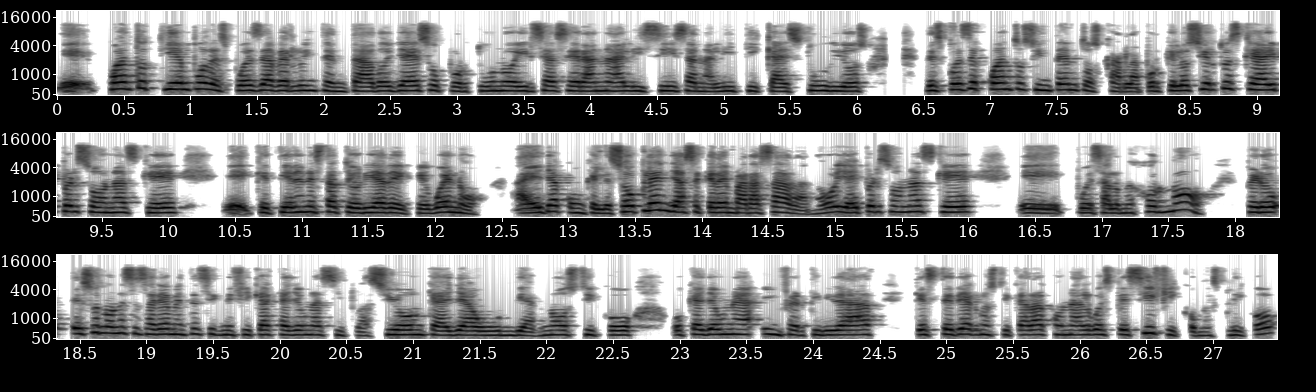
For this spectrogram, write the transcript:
Eh, ¿Cuánto tiempo después de haberlo intentado ya es oportuno irse a hacer análisis, analítica, estudios? ¿Después de cuántos intentos, Carla? Porque lo cierto es que hay personas que, eh, que tienen esta teoría de que, bueno, a ella con que le soplen ya se queda embarazada, ¿no? Y hay personas que, eh, pues a lo mejor no, pero eso no necesariamente significa que haya una situación, que haya un diagnóstico o que haya una infertilidad que esté diagnosticada con algo específico, ¿me explico?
